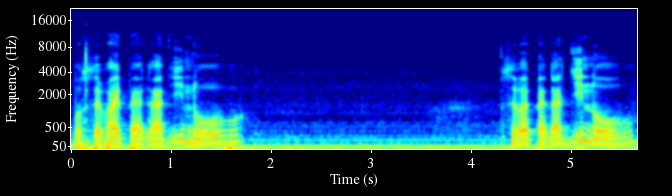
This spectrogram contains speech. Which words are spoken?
você vai pegar de novo, você vai pegar de novo,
